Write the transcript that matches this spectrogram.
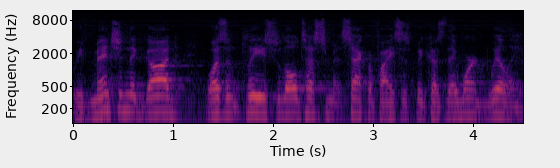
We've mentioned that God wasn't pleased with Old Testament sacrifices because they weren't willing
